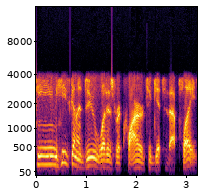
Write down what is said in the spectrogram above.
team. He's going to do what is required to get to that place.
